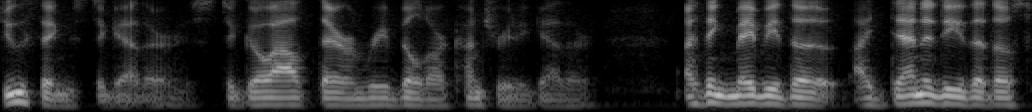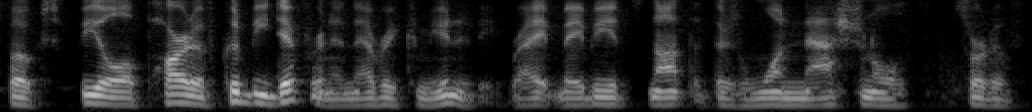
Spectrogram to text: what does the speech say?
do things together, is to go out there and rebuild our country together. I think maybe the identity that those folks feel a part of could be different in every community, right? Maybe it's not that there's one national th- sort of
